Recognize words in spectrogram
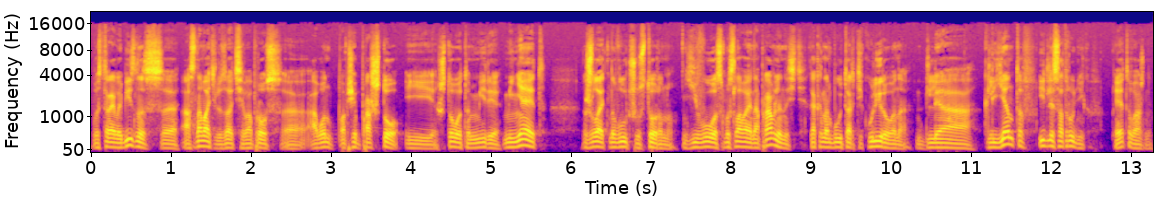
выстраивая бизнес, э, основателю задать себе вопрос, а он вообще про что и что в этом мире меняет желательно в лучшую сторону. Его смысловая направленность, как она будет артикулирована для клиентов и для сотрудников. И это важно.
